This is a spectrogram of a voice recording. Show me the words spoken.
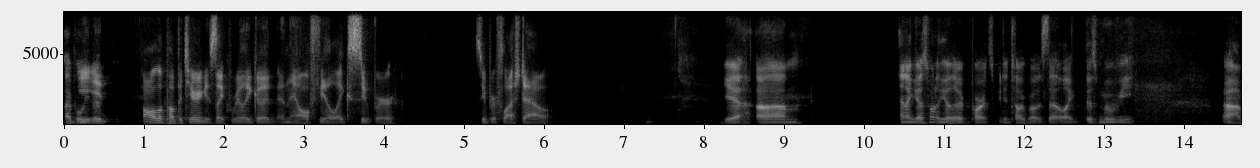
i believe he- it. it all the puppeteering is like really good and they all feel like super super fleshed out. Yeah. Um and I guess one of the other parts we didn't talk about is that like this movie uh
